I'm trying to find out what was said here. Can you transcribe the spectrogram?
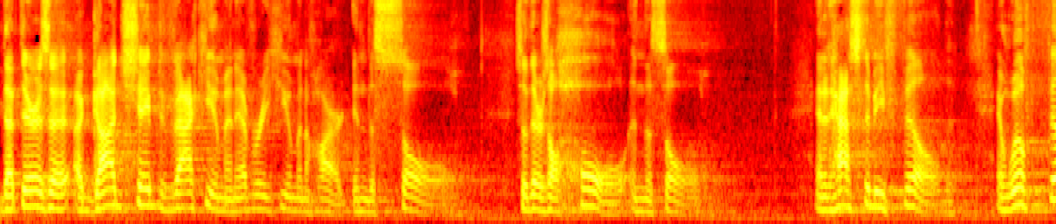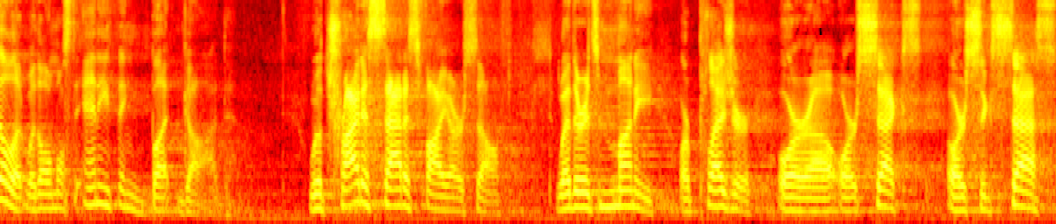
that there is a, a God shaped vacuum in every human heart, in the soul. So there's a hole in the soul. And it has to be filled. And we'll fill it with almost anything but God. We'll try to satisfy ourselves, whether it's money or pleasure or, uh, or sex or success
